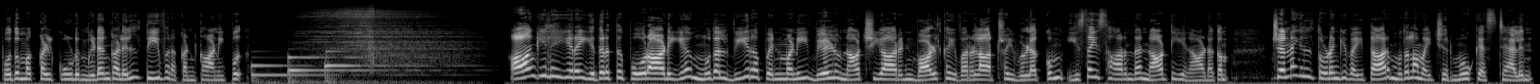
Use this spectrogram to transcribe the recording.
பொதுமக்கள் கூடும் இடங்களில் தீவிர கண்காணிப்பு. ஆங்கிலேயரை எதிர்த்து போராடிய முதல் வீர பெண்மணி வேலு நாச்சியாரின் வாழ்க்கை வரலாற்றை விளக்கும் இசை சார்ந்த நாட்டிய நாடகம். சென்னையில் தொடங்கி வைத்தார் முதலமைச்சர் மு க ஸ்டாலின்.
